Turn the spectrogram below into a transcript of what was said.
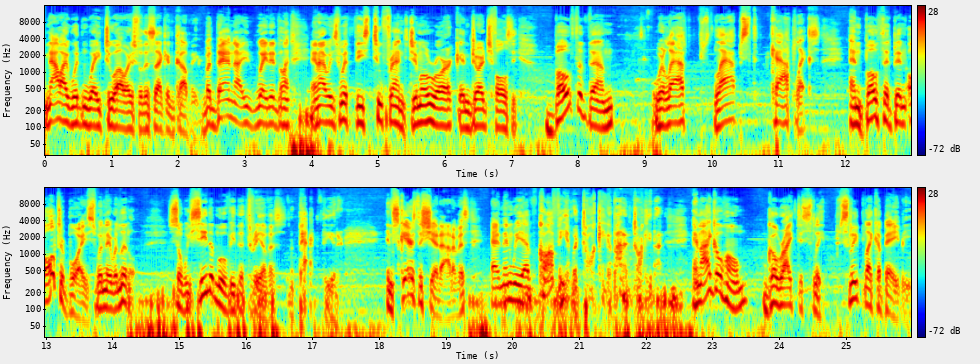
Now I wouldn't wait two hours for the second coming, but then I waited in line, and I was with these two friends, Jim O'Rourke and George Folsey. Both of them were lapsed, lapsed Catholics, and both had been altar boys when they were little. So we see the movie, the three of us, in a packed theater. And scares the shit out of us. And then we have coffee and we're talking about it, talking about it. And I go home, go right to sleep, sleep like a baby.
